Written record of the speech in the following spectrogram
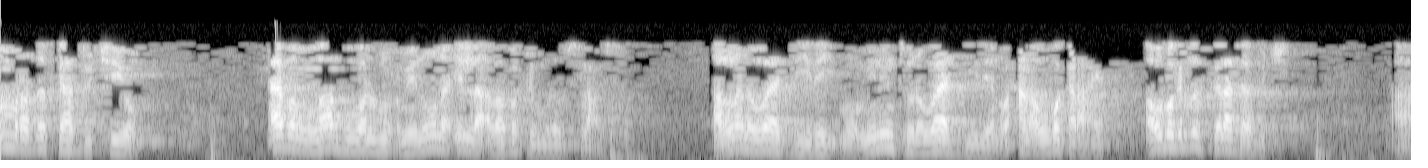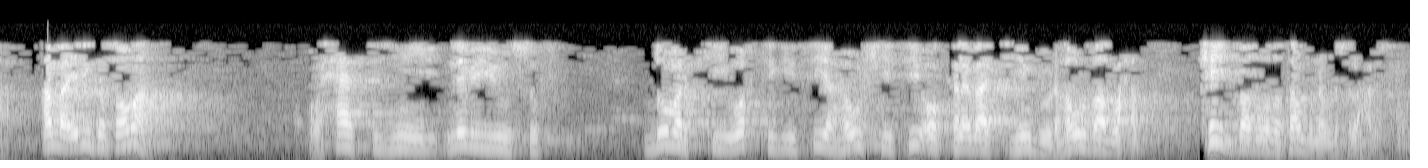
amra dadka ha tujiyo aba allahu waalmu'minuuna ilaa abaa bakrin bu nabi sal lay allana waa diiday mu'miniintuna waa diideen. Waxaan abubakar ahayn abubakar dadka kalaata ha tuji amaa idinka soo maa waxaad tihiin nebi yuusuf dumarkii waktigiisiiyo hawshiisii oo kale baad tihiin buu yidhi. Hawl baad waxaad kayd baad wadataan bu nabig sal lay slam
